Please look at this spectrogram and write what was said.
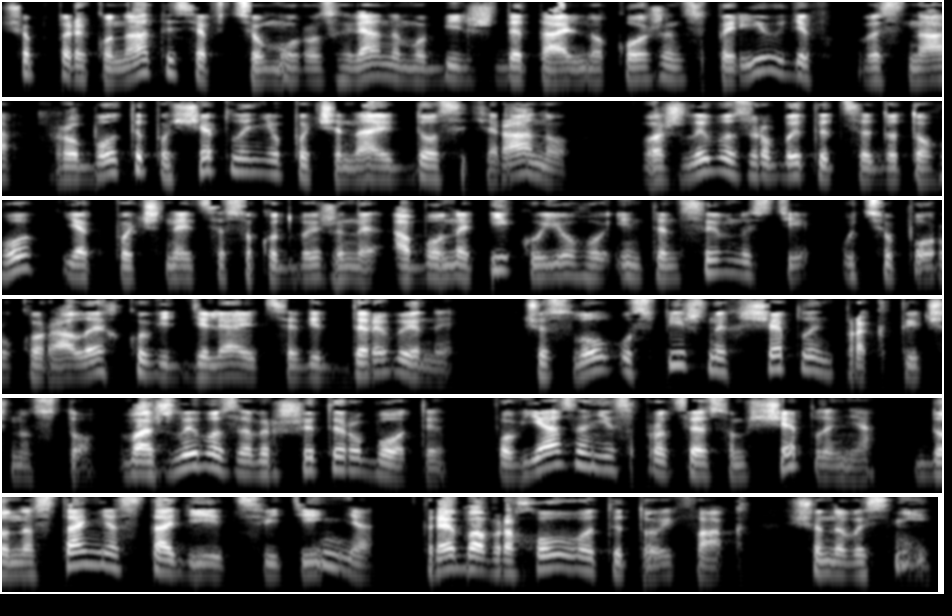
Щоб переконатися в цьому, розглянемо більш детально кожен з періодів весна. Роботи по щепленню починають досить рано. Важливо зробити це до того, як почнеться сокодвижене або на піку його інтенсивності. У цю пору кора легко відділяється від деревини. Число успішних щеплень практично 100. Важливо завершити роботи, пов'язані з процесом щеплення до настання стадії цвітіння. Треба враховувати той факт, що навесні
